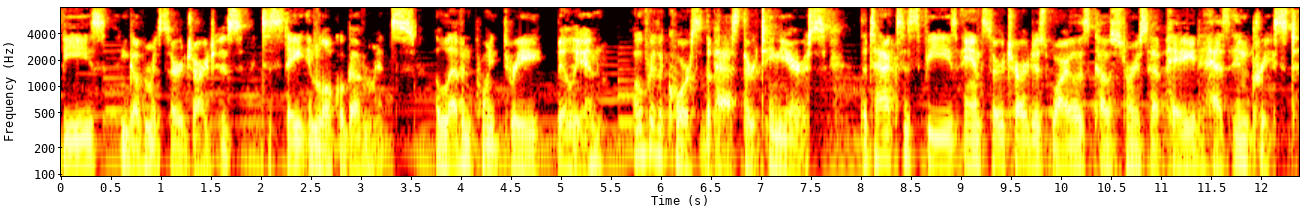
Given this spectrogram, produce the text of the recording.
fees, and government surcharges to state and local governments. 11.3 billion. Over the course of the past 13 years, the taxes, fees, and surcharges wireless customers have paid has increased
